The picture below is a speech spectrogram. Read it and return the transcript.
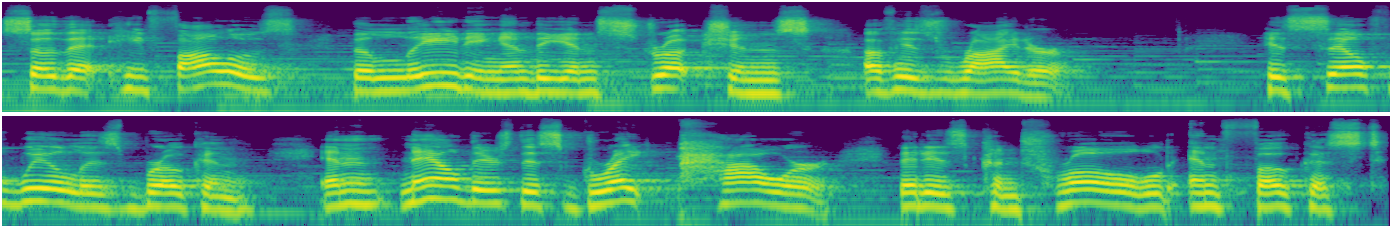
so that he follows the leading and the instructions of his rider. His self will is broken. And now there's this great power that is controlled and focused.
